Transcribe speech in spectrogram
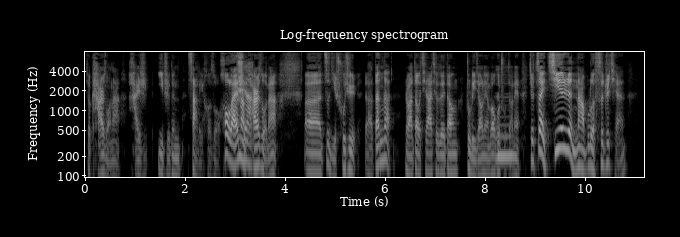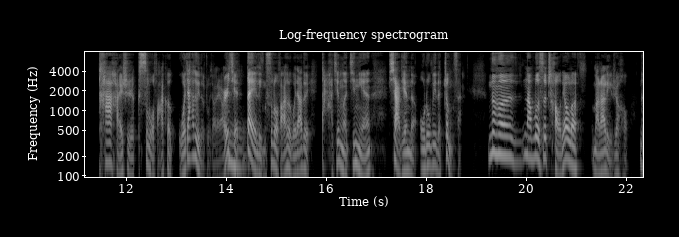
就卡尔佐纳还是一直跟萨里合作。后来呢，卡尔佐纳呃自己出去呃单干是吧？到其他球队当助理教练，包括主教练。嗯就在接任那不勒斯之前，他还是斯洛伐克国家队的主教练，而且嗯带领斯洛伐克国家队打进了今年夏天的欧洲杯的正赛。那么那不勒斯炒掉了马拉里之后，那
